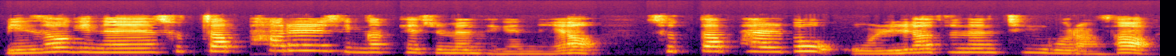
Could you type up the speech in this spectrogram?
민석이는 숫자 8을 생각해주면 되겠네요. 숫자 8도 올려주는 친구라서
